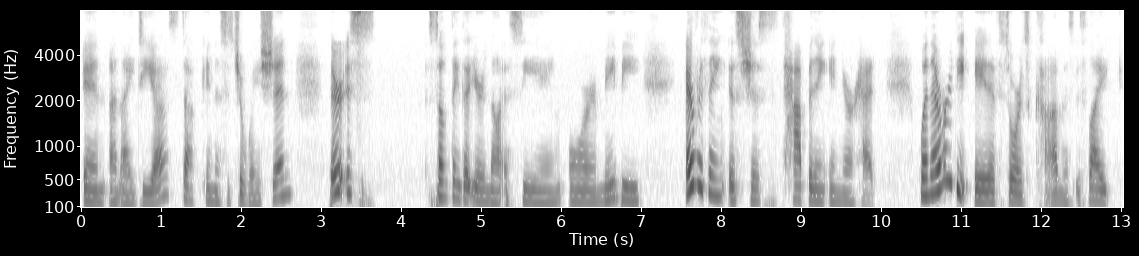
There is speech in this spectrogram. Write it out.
in an idea, stuck in a situation. There is something that you're not seeing, or maybe everything is just happening in your head. Whenever the Eight of Swords comes, it's like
